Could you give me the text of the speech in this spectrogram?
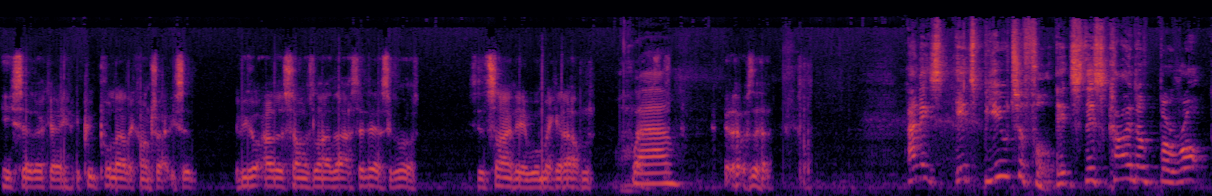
he said, okay. He pulled out a contract. He said, have you got other songs like that? I said, yes, of course. He said, sign here, we'll make it up. Wow. that was it. and it's it's beautiful. It's this kind of baroque.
